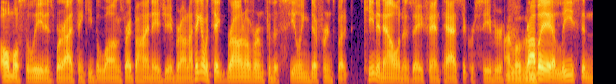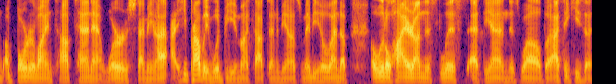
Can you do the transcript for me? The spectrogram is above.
almost elite is where I think he belongs, right behind AJ Brown. I think I would take Brown over him for the ceiling difference, but Keenan Allen is a fantastic receiver. I love him. Probably at least in a borderline top 10 at worst. I mean, I, I, he probably would be in my top 10 to be honest. Maybe he'll end up a little higher on this list at the end as well. But I think he's a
